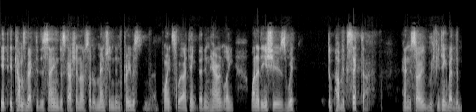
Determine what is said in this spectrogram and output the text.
it, it comes back to the same discussion I've sort of mentioned in previous points where I think that inherently one of the issues with the public sector and so if you think about the,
